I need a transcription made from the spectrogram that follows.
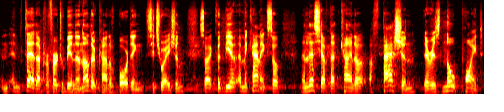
in, instead, I prefer to be in another kind of boarding situation, so I could be a, a mechanic. So unless you have that kind of, of passion, there is no point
